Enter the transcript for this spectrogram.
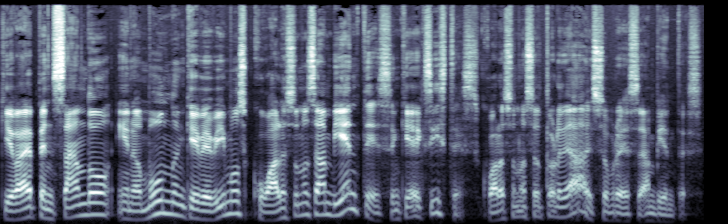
que vaya pensando en el mundo en que vivimos, cuáles son los ambientes en que existes, cuáles son las autoridades sobre esos ambientes.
